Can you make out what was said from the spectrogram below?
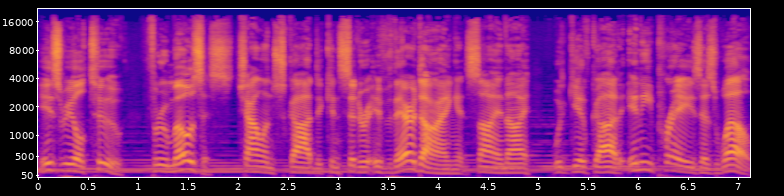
Israel, too, through Moses, challenged God to consider if their dying at Sinai would give God any praise as well.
